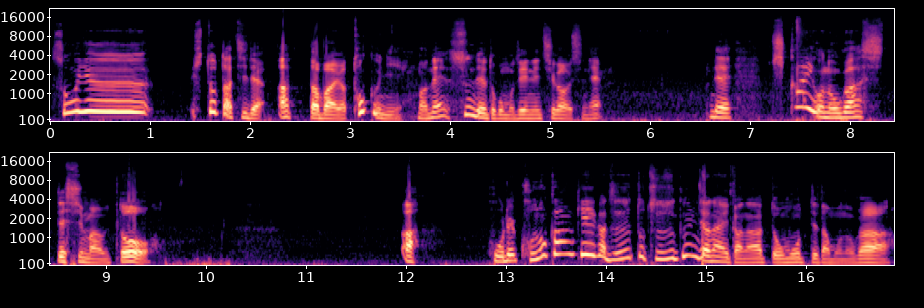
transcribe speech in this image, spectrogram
そういう人たちであった場合は特に、まあね、住んでるとこも全然違うしね。で機会を逃してしまうとあこれこの関係がずっと続くんじゃないかなと思ってたものが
